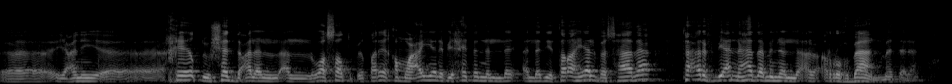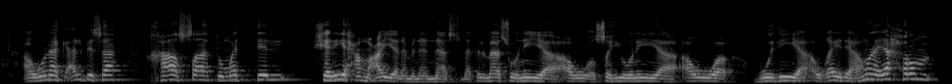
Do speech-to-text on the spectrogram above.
آه، يعني آه، خيط يشد على ال- الوسط بطريقة معينة بحيث إن ال- الذي تراه يلبس هذا تعرف بأن هذا من ال- الرهبان مثلا. أو هناك ألبسة خاصة تمثل شريحة معينة من الناس مثل ماسونية أو صهيونية أو بوذية أو غيرها هنا يحرم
